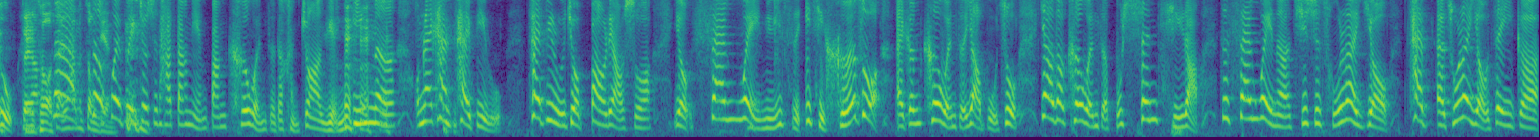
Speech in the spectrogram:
助。没错，那这会不会就是他当年帮柯文哲的很重要原因呢？我们来看蔡壁如。蔡碧如就爆料说，有三位女子一起合作来跟柯文哲要补助，要到柯文哲不生其扰。这三位呢，其实除了有蔡呃，除了有这一个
